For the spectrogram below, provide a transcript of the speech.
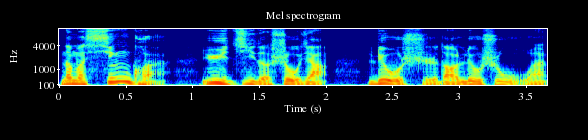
那么新款预计的售价六十到六十五万，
